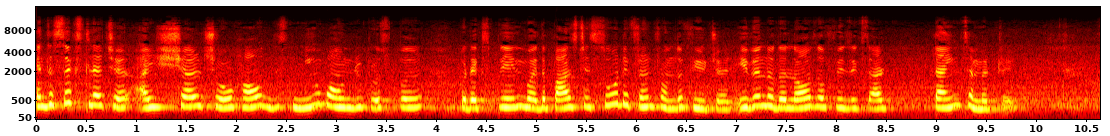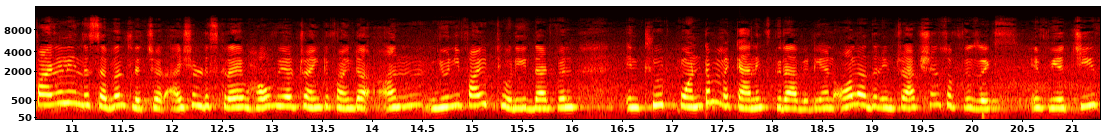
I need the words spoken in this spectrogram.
In the sixth lecture, I shall show how this new boundary principle could explain why the past is so different from the future, even though the laws of physics are time symmetric. Finally, in the seventh lecture, I shall describe how we are trying to find a unified theory that will include quantum mechanics, gravity, and all other interactions of physics. If we achieve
